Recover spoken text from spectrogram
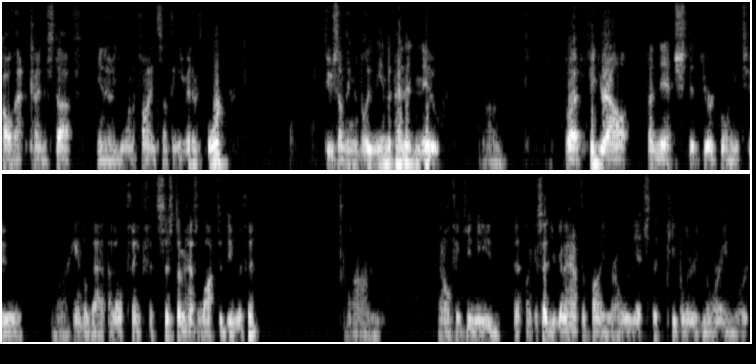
all that kind of stuff. You know, you want to find something, even if, or do something completely independent and new. Um, but figure out a niche that you're going to uh, handle that. I don't think that system has a lot to do with it. Um, I don't think you need, like I said, you're going to have to find your own niche that people are ignoring or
